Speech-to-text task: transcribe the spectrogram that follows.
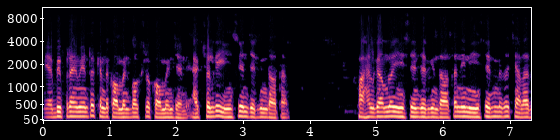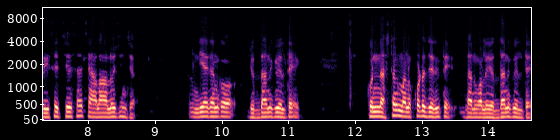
మీ అభిప్రాయం ఏంటో కింద కామెంట్ బాక్స్లో కామెంట్ చేయండి. యాక్చువల్గా ఈ ఇన్సిడెంట్ జరిగిన తర్వాత పహల్గామ్లో ఈ ఇన్సిడెంట్ జరిగిన తర్వాత నేను ఇన్సిడెంట్ మీద చాలా రీసెర్చ్ చేసా చాలా ఆలోచించా. ఇండియా కనుక యుద్ధానికి వెళ్తే కొన్ని నష్టాలు మనకు కూడా జరుగుతాయి దానివల్ల యుద్ధానికి వెళ్తే.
